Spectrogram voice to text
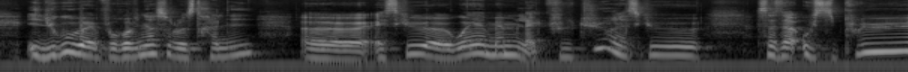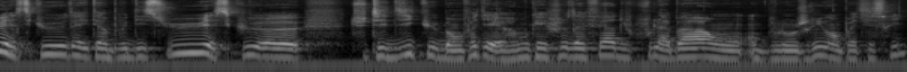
Et du coup, ouais, pour revenir sur l'Australie, est-ce que, ouais, même la culture, est-ce que ça t'a aussi plu? Est-ce que t'as été un peu déçu? Est-ce que tu t'es dit que, bah, en fait, il y avait vraiment quelque chose à faire, du coup, là-bas, en, en boulangerie ou en pâtisserie?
